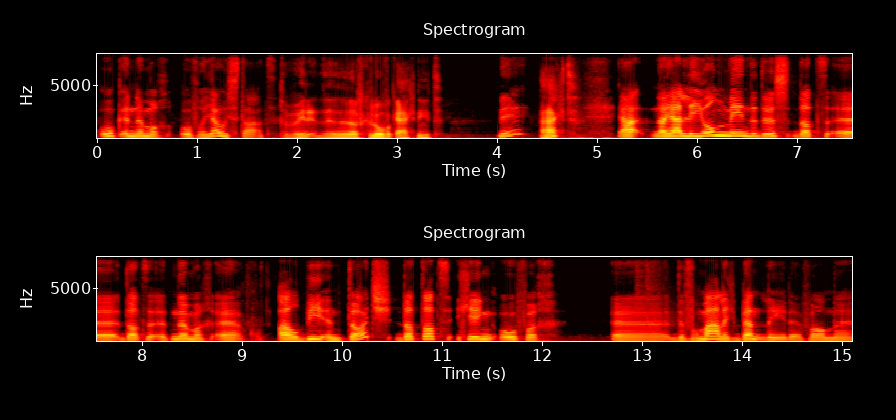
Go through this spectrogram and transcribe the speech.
ook een nummer over jou staat. dat, weet dat, dat geloof ik echt niet. Nee? Echt? Ja, nou ja, Leon meende dus dat, dat het nummer I'll Be In Touch, dat dat ging over de voormalig bandleden van, eh,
